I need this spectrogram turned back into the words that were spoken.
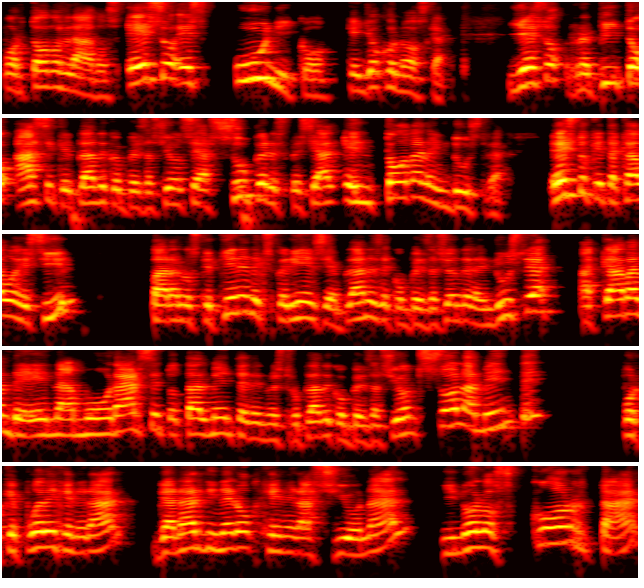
por todos lados. Eso es único que yo conozca. Y eso, repito, hace que el plan de compensación sea súper especial en toda la industria. Esto que te acabo de decir, para los que tienen experiencia en planes de compensación de la industria, acaban de enamorarse totalmente de nuestro plan de compensación solamente porque pueden generar, ganar dinero generacional y no los cortan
